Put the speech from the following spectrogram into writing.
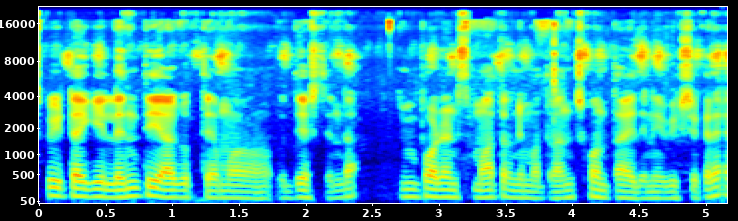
ಸ್ವೀಟಾಗಿ ಲೆಂತಿ ಆಗುತ್ತೆ ಅನ್ನೋ ಉದ್ದೇಶದಿಂದ ಇಂಪಾರ್ಟೆಂಟ್ಸ್ ಮಾತ್ರ ನಿಮ್ಮ ಹತ್ರ ಹಂಚ್ಕೊತಾ ಇದ್ದೀನಿ ವೀಕ್ಷಕರೇ.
